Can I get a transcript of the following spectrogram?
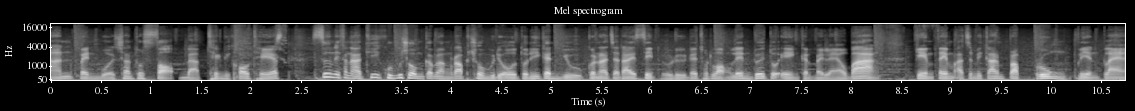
นั้นเป็นเวอร์ชันทดสอบแบบ Technical Test ซึ่งในขณะที่คุณผู้ชมกำลังรับชมวิดีโอตัวนี้กันอยู่ ก็น่าจะได้สิทธิ์หรือได้ทดลองเล่นด้วยตัวเองกันไปแล้วบ้าง เกมเต็มอาจจะมีการปรับปรุงเปลี่ยนแปลง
